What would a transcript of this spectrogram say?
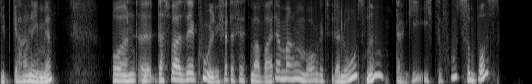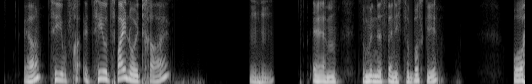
Geht gar nicht mehr. Und äh, das war sehr cool. Ich werde das jetzt mal weitermachen. Morgen geht es wieder los. Ne? Da gehe ich zu Fuß zum Bus. Ja, CO2-neutral. Mhm. Ähm, zumindest, wenn ich zum Bus gehe. Oh,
